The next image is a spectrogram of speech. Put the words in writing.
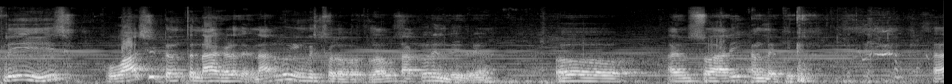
ಪ್ಲೀಸ್ ವಾಶ್ ಇಟ್ ಅಂತ ನಾ ಹೇಳಿದೆ. ನನಗೂ ಇಂಗ್ಲೀಷ್ ಚಲೋ ಬರ್ತದೆ, ಅವ್ರು ಸಾಕೋರಿಂದ ಇದ್ರೆ. ಓ ಐ ಆಮ್ ಸಾರಿ ಅನ್ಲಕ್ಕಿ ಹಾ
